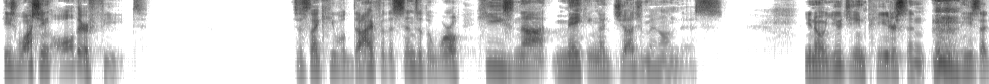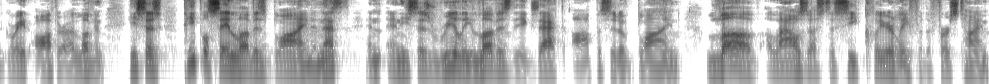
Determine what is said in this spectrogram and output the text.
He's washing all their feet. Just like he will die for the sins of the world. He's not making a judgment on this. You know, Eugene Peterson, he's a great author. I love him. He says, People say love is blind, and that's and, and he says, really, love is the exact opposite of blind. Love allows us to see clearly for the first time.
